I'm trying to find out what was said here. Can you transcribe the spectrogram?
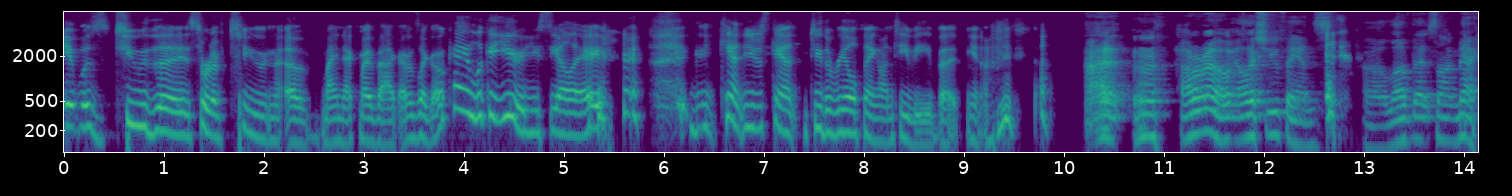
it was to the sort of tune of my neck my back i was like okay look at you ucla you can't you just can't do the real thing on tv but you know I uh, I don't know. LSU fans uh, love that song neck.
